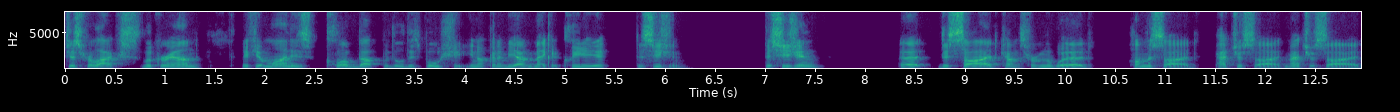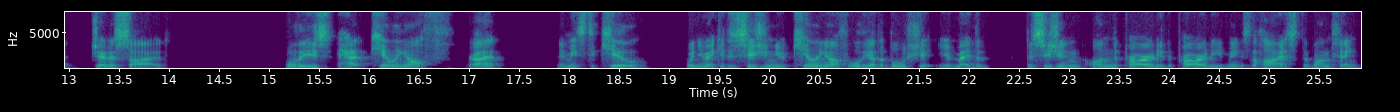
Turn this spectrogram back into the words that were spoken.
Just relax, look around, if your mind is clogged up with all this bullshit, you're not going to be able to make a clear decision. Decision, uh, decide comes from the word homicide, patricide, matricide, genocide. All these ha- killing off, right? It means to kill. When you make a decision, you're killing off all the other bullshit. You've made the decision on the priority. The priority means the highest, the one thing.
